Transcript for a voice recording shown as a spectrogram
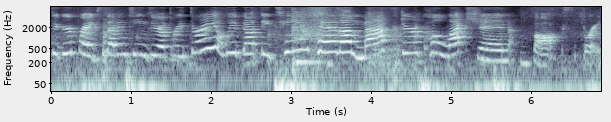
into group break 17033. We've got the Team Canada Master Collection box break.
